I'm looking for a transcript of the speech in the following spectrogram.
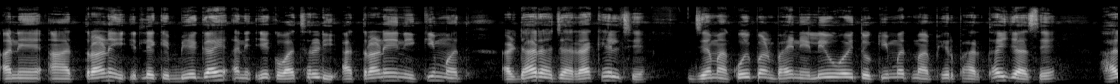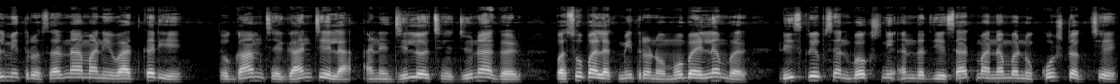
અને આ ત્રણેય એટલે કે બે ગાય અને એક વાછરડી આ ત્રણેયની કિંમત અઢાર હજાર રાખેલ છે. જેમાં કોઈ પણ ભાઈને લેવું હોય તો કિંમતમાં ફેરફાર થઈ જશે. હાલ મિત્રો, સરનામાની વાત કરીએ તો ગામ છે ગાંચેલા અને જિલ્લો છે જુનાગઢ. પશુપાલક મિત્રનો મોબાઈલ નંબર ડિસ્ક્રિપ્શન બોક્સની અંદર જે સાતમા નંબરનું કોષ્ટક છે,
